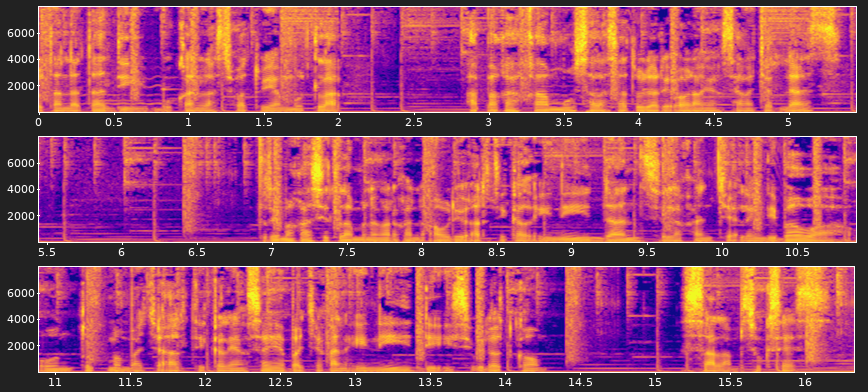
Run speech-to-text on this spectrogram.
tanda tadi bukanlah sesuatu yang mutlak. Apakah kamu salah satu dari orang yang sangat cerdas? Terima kasih telah mendengarkan audio artikel ini dan silakan cek link di bawah untuk membaca artikel yang saya bacakan ini di isiwi.com. Salam sukses.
